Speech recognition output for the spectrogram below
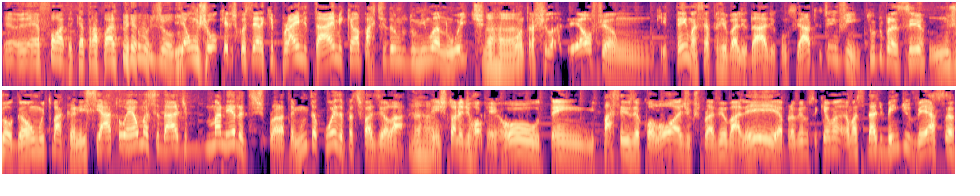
É, é foda, que atrapalha mesmo o jogo. E é um jogo que eles consideram aqui prime time, que é uma partida no domingo à noite Aham. contra a Filadélfia, um que tem uma certa rivalidade com o Seattle. Enfim, tudo pra ser um jogão muito bacana. E Seattle é uma cidade maneira de se explorar. Tem muita coisa pra se fazer lá. Aham. Tem história de rock and roll, tem passeios ecológicos pra ver baleia, pra ver não sei o que. É uma, é uma cidade bem diversa,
